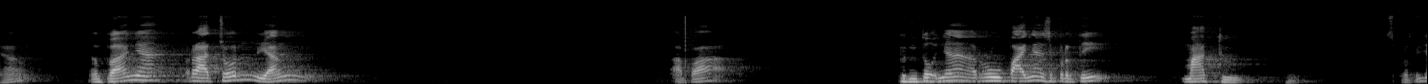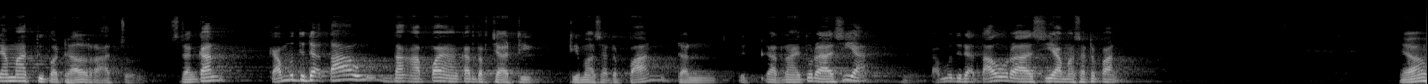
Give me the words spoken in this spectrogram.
Ya. Banyak racun yang apa bentuknya rupanya seperti madu. Sepertinya madu padahal racun. Sedangkan kamu tidak tahu tentang apa yang akan terjadi di masa depan dan karena itu rahasia. Kamu tidak tahu rahasia masa depan. Ya.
